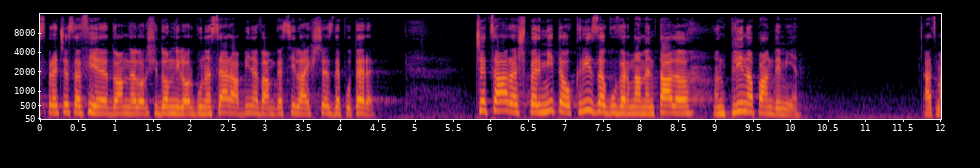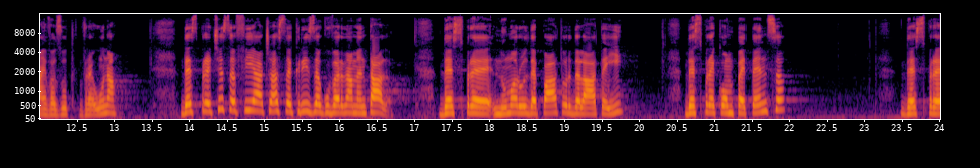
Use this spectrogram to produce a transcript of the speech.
Despre ce să fie, doamnelor și domnilor, bună seara, bine v-am găsit la exces de putere. Ce țară își permite o criză guvernamentală în plină pandemie? Ați mai văzut vreuna? Despre ce să fie această criză guvernamentală? Despre numărul de paturi de la ATI? Despre competență? Despre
